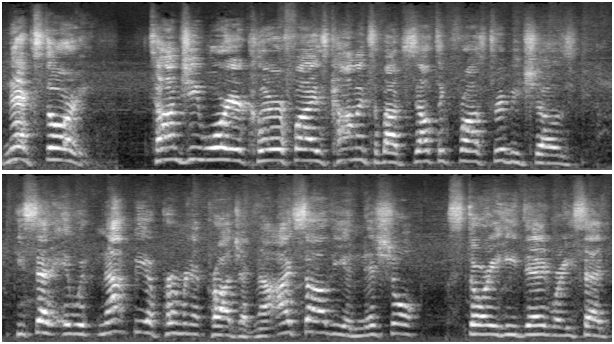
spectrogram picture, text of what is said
Next story. Tom G. Warrior clarifies comments about Celtic Frost tribute shows. He said it would not be a permanent project. Now, I saw the initial story he did where he said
